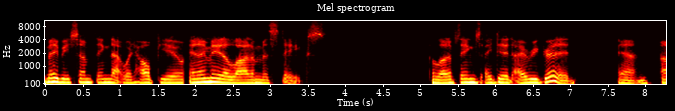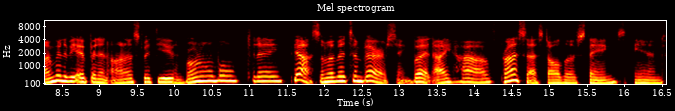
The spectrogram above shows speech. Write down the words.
maybe something that would help you. And I made a lot of mistakes. A lot of things I did, I regretted. And I'm going to be open and honest with you and vulnerable today. Yeah, some of it's embarrassing, but I have processed all those things and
